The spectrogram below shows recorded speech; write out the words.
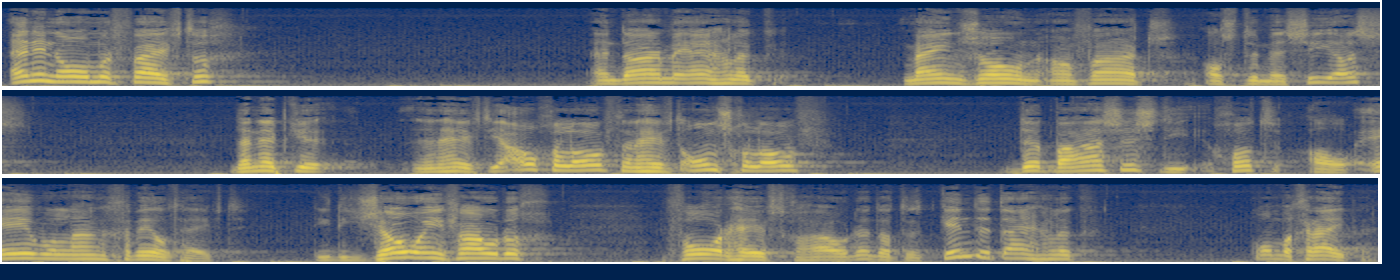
en in Omer 50, en daarmee eigenlijk mijn zoon aanvaardt als de Messias, dan, heb je, dan heeft jouw geloof, dan heeft ons geloof de basis die God al eeuwenlang gewild heeft. Die hij zo eenvoudig voor heeft gehouden dat het kind het eigenlijk kon begrijpen.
